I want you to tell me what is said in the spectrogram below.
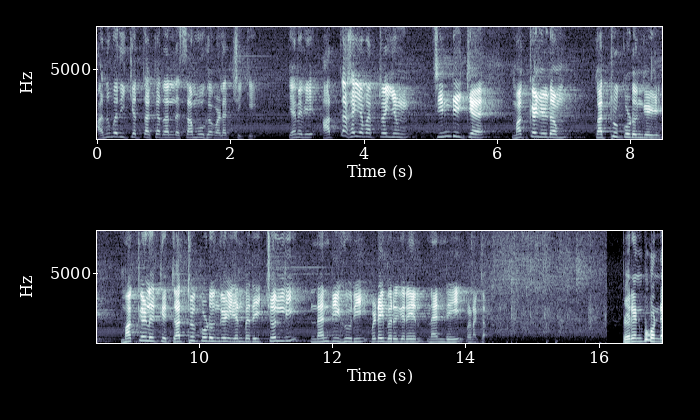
அனுமதிக்கத்தக்கதல்ல சமூக வளர்ச்சிக்கு. எனவே அத்தகையவற்றையும் சிந்திக்க மக்களிடம் கற்றுக் கொடுங்கள் மக்களுக்கு கற்றுக் கொடுங்கள் என்பதை சொல்லி நன்றி கூறி விடைபெறுகிறேன். நன்றி வணக்கம். பெருன்பு கொண்ட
